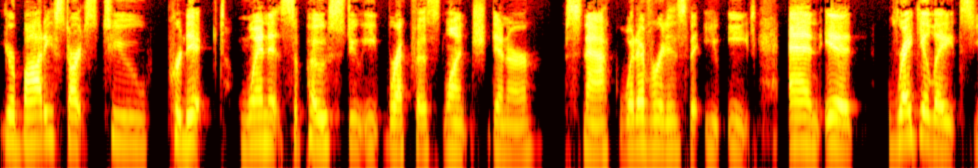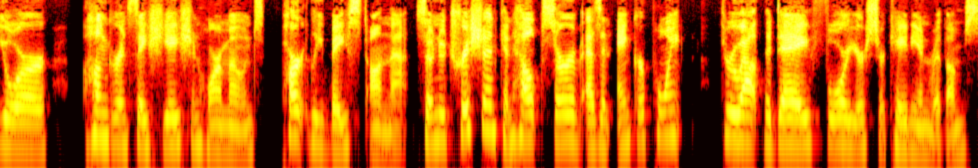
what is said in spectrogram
Your body starts to predict when it's supposed to eat breakfast, lunch, dinner, snack, whatever it is that you eat. And it regulates your hunger and satiation hormones partly based on that. So, nutrition can help serve as an anchor point throughout the day for your circadian rhythms.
